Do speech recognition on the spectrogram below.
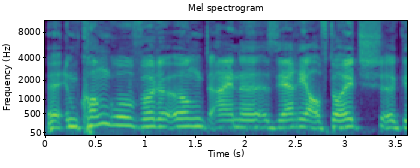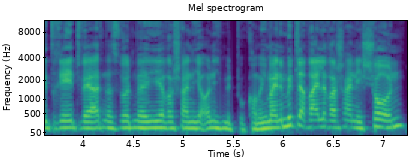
äh, im Kongo würde irgendeine Serie auf Deutsch äh, gedreht werden. Das würden wir hier wahrscheinlich auch nicht mitbekommen. Ich meine, mittlerweile wahrscheinlich schon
